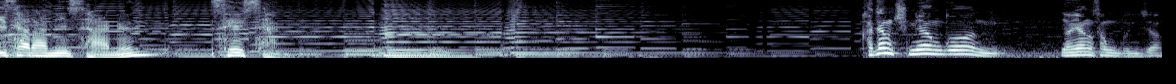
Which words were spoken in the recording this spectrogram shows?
이 사람이 사는 세상. 가장 중요한 건 영양 성분이죠.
